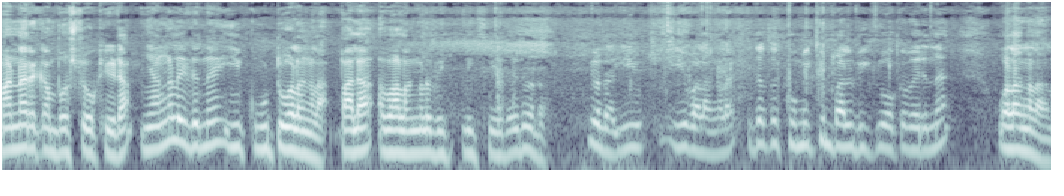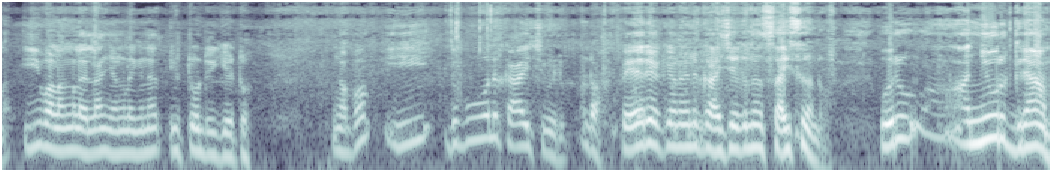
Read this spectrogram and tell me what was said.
മണ്ണര കമ്പോസ്റ്റും ഒക്കെ ഇടാം. ഞങ്ങൾ ഇടുന്ന ഈ കൂട്ടുവളങ്ങളാണ് പല വളങ്ങൾ മിക്സ് ചെയ്ത്. ഇതുണ്ടോ ഇതുണ്ടോ ഈ ഈ വളങ്ങൾ ഇതൊക്കെ കുമിക്കും പൽവിക്കും ഒക്കെ വരുന്ന വളങ്ങളാണ്. ഈ വളങ്ങളെല്ലാം ഞങ്ങളിങ്ങനെ ഇട്ടുകൊണ്ടിരിക്കും കേട്ടോ. അപ്പം ഈ ഇതുപോലെ കാഴ്ച വരും. കണ്ടോ? പേരയൊക്കെ ആണെങ്കിലും കായ്ച്ചേക്കുന്ന സൈസ് കണ്ടോ? ഒരു അഞ്ഞൂറ് ഗ്രാം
